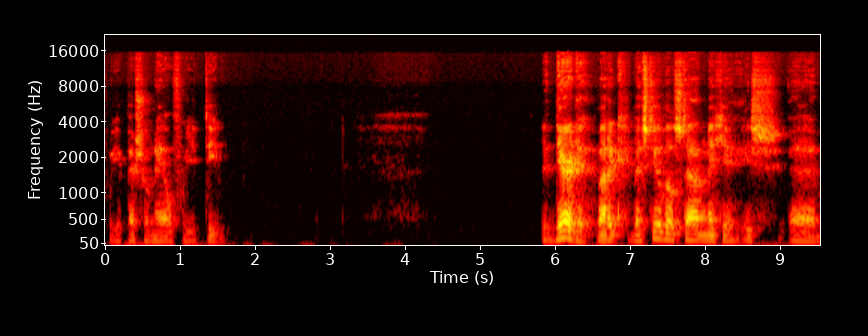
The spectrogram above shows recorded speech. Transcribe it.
voor je personeel, voor je team. De derde waar ik bij stil wil staan met je is, ehm,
